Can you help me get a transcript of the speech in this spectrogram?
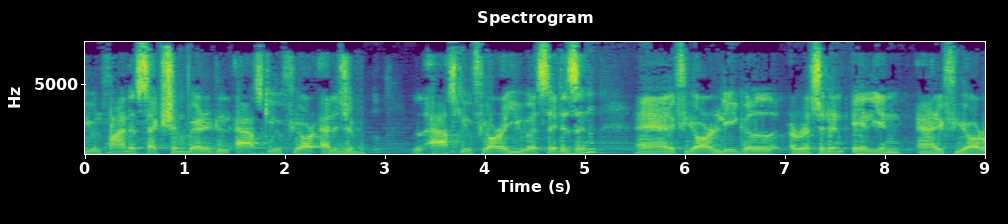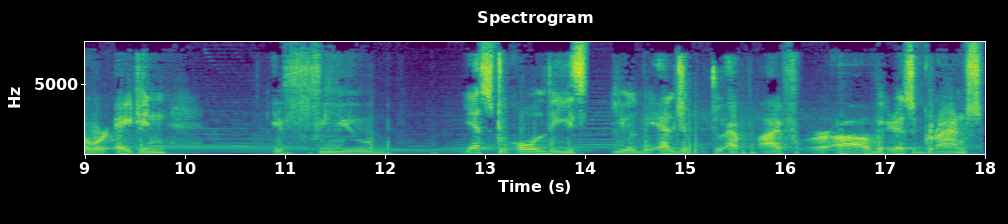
you'll find a section where it will ask you if you're eligible. It will ask you if you're a US citizen and if you are legal resident alien and if you are over 18 if you yes to all these you will be eligible to apply for uh, various grants.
